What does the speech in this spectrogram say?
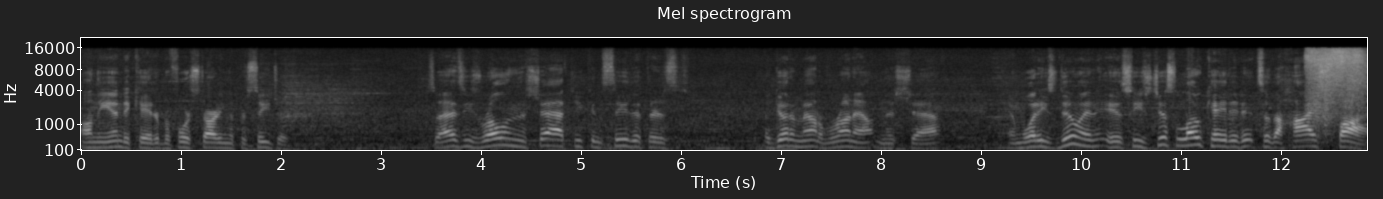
on the indicator before starting the procedure. So as he's rolling the shaft, you can see that there's a good amount of run out in this shaft. And what he's doing is he's just located it to the high spot,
